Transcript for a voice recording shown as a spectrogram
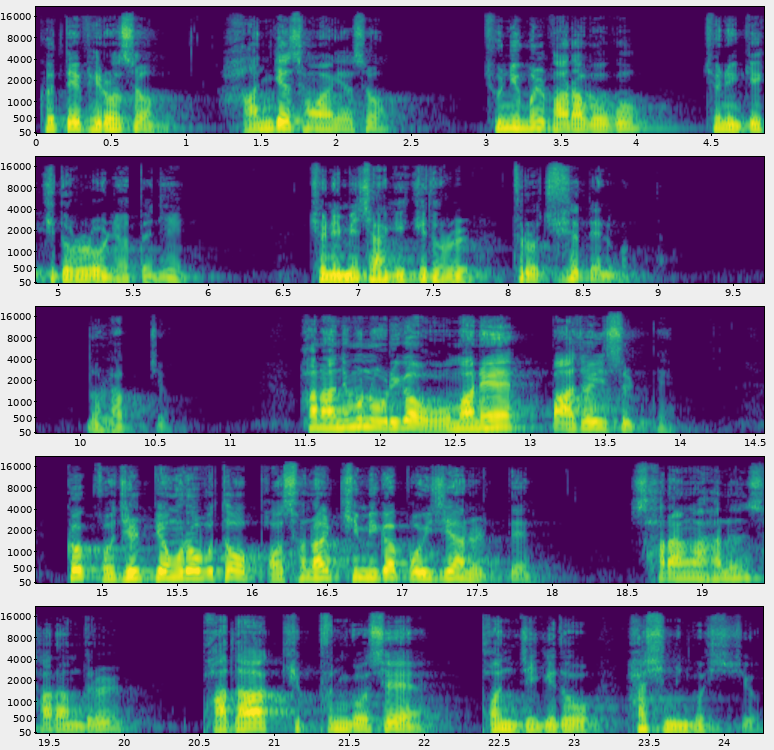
그때 비로소 한계 상황에서 주님을 바라보고 주님께 기도를 올렸더니 주님이 자기 기도를 들어주셨다는 겁니다. 놀랍죠. 하나님은 우리가 오만에 빠져 있을 때, 그 고질병으로부터 벗어날 기미가 보이지 않을 때, 사랑하는 사람들을 바다 깊은 곳에 던지기도 하시는 것이죠.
